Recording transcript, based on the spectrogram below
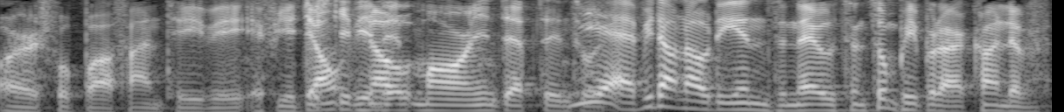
Irish Football Fan TV. If you don't give you know, a bit more in depth into it. yeah, if you don't know the ins and outs, and some people are kind of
